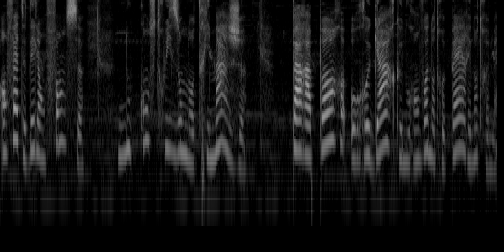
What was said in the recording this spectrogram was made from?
En fait, dès l'enfance, nous construisons notre image par rapport au regard que nous renvoient notre père et notre mère.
